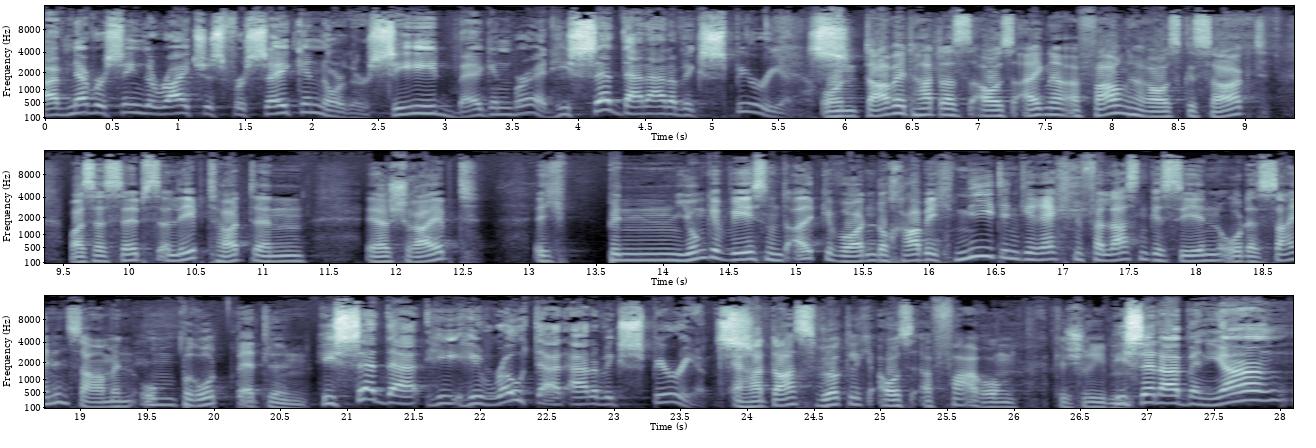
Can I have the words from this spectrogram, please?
I've never seen the righteous forsaken, nor their seed begging bread. He said that out of experience. Und David hat das aus eigener Erfahrung heraus gesagt, was er selbst erlebt hat, denn er schreibt, ich bin jung gewesen und alt geworden, doch habe ich nie den Gerechten verlassen gesehen oder seinen Samen um Brot betteln. He said that, he, he wrote that out of experience. Er hat das wirklich aus Erfahrung geschrieben. He said, I've been young,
